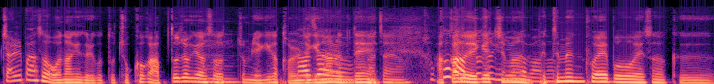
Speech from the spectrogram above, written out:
짧아서 워낙에 그리고 또 조커가 압도적이어서 음. 좀 얘기가 덜 되긴 맞아요. 하는데 맞아요. 조커가 아까도 얘기했지만. 배트맨 포에버에서 그,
